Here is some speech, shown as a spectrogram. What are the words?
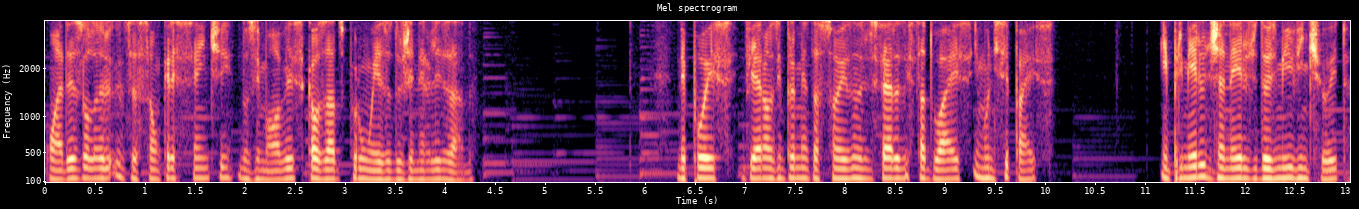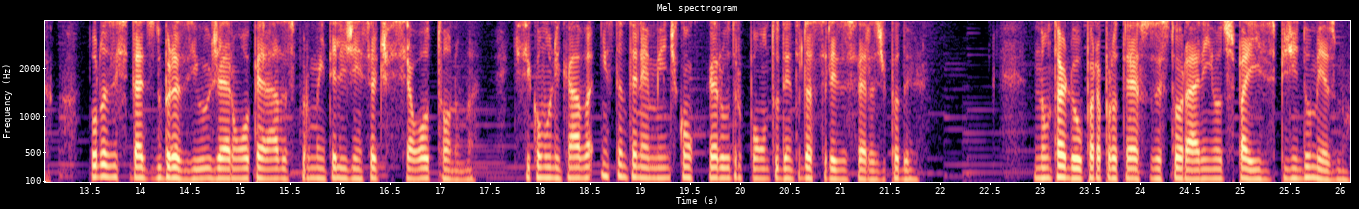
com a desvalorização crescente dos imóveis causados por um êxodo generalizado. Depois vieram as implementações nas esferas estaduais e municipais. Em 1 de janeiro de 2028, todas as cidades do Brasil já eram operadas por uma inteligência artificial autônoma, que se comunicava instantaneamente com qualquer outro ponto dentro das três esferas de poder. Não tardou para protestos estourarem em outros países pedindo o mesmo.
